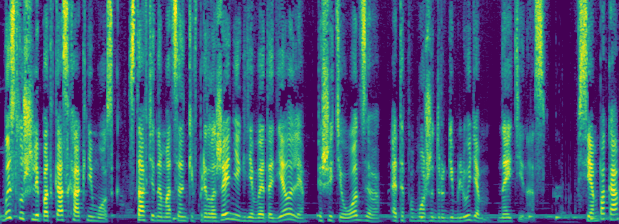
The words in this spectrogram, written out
Вы слушали подкаст «Хакни мозг». Ставьте нам оценки в приложении, где вы это делали, пишите отзывы. Это поможет другим людям найти нас. Всем пока!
